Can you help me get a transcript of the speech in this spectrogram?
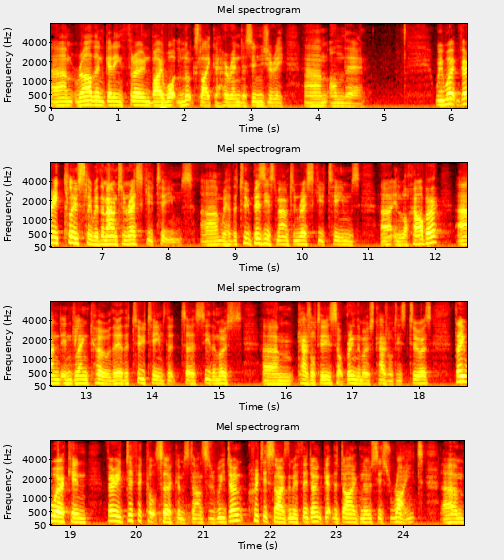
um, rather than getting thrown by what looks like a horrendous injury um, on there. We work very closely with the mountain rescue teams. Um, we have the two busiest mountain rescue teams uh, in Lochaber and in Glencoe. They're the two teams that uh, see the most um, casualties or bring the most casualties to us. They work in very difficult circumstances. We don't criticize them if they don't get the diagnosis right um,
